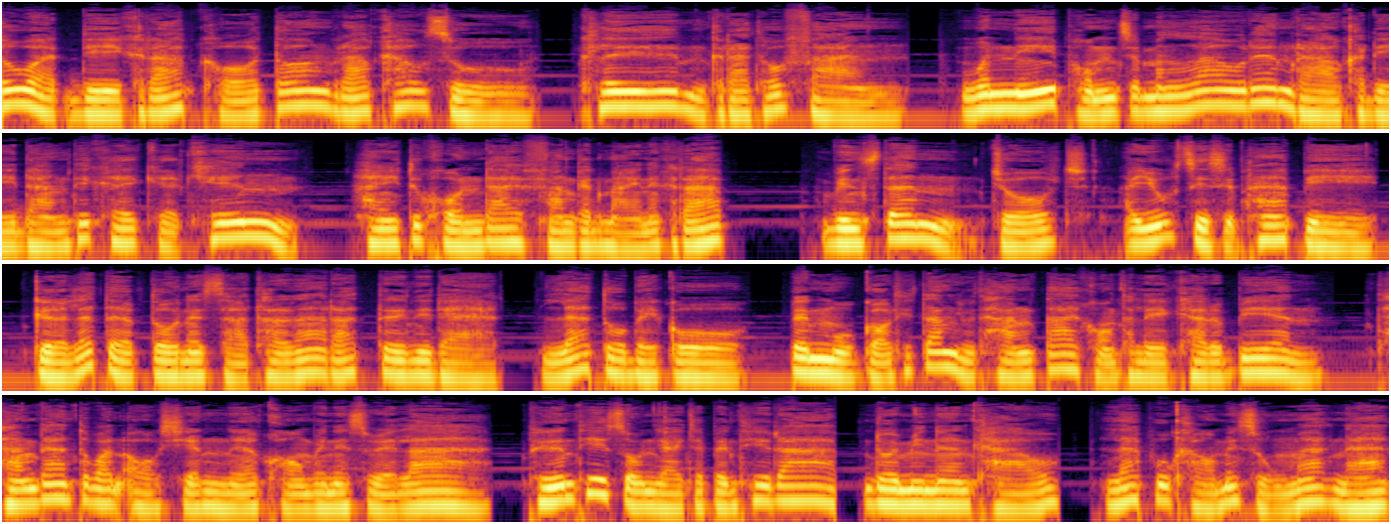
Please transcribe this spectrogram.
สวัสดีครับ ขอต้อนรับเข้าสู่ คลื่นกระทบฟัง วันนี้ผมจะมาเล่าเรื่องราวคดีดังที่เคยเกิดขึ้น ให้ทุกคนได้ฟังกันใหม่นะครับ วินสตันจอร์จอายุ 45 ปี เกิดและเติบโตในสาธารณรัฐตรินิแดด และโตเบโก เป็นหมู่เกาะที่ตั้งอยู่ทางใต้ของทะเลแคริบเบียน ทางด้านตะวันออกเฉียงเหนือของเวเนซุเอลา พื้นที่ส่วนใหญ่จะเป็นที่ราบ โดยมีเนินเขาและภูเขาไม่สูงมากนัก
